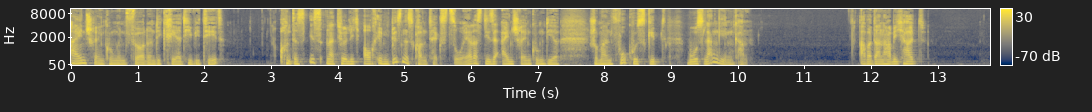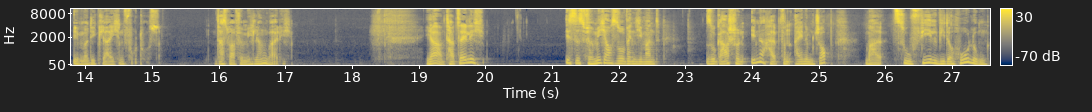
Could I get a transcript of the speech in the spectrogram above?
Einschränkungen fördern die Kreativität. Und das ist natürlich auch im Business-Kontext so, ja, dass diese Einschränkung dir schon mal einen Fokus gibt, wo es langgehen kann. Aber dann habe ich halt immer die gleichen Fotos. Das war für mich langweilig. Ja, tatsächlich ist es für mich auch so, wenn jemand sogar schon innerhalb von einem Job mal zu viel Wiederholung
